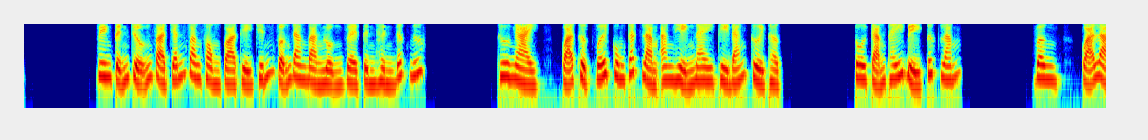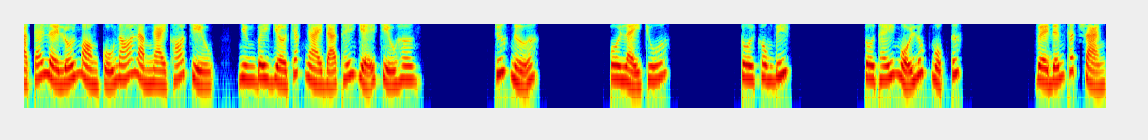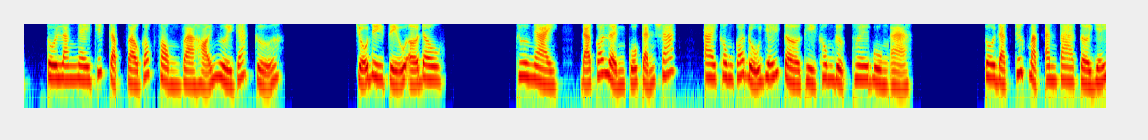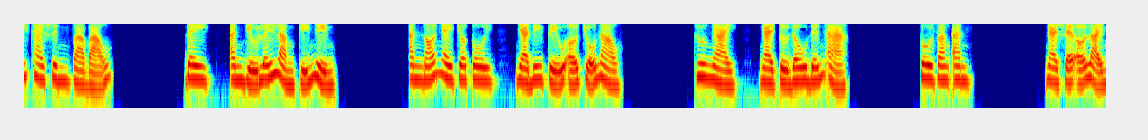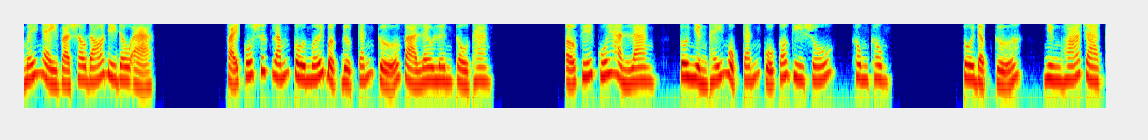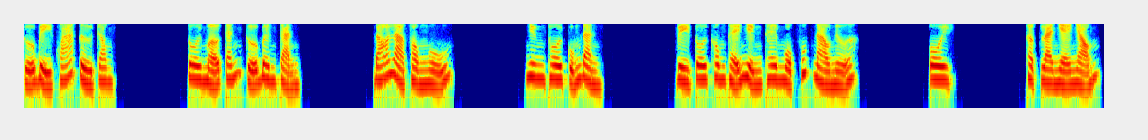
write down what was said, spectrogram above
Viên tỉnh trưởng và chánh văn phòng tòa thị chính vẫn đang bàn luận về tình hình đất nước. Thưa ngài, quả thực với cung cách làm ăn hiện nay thì đáng cười thật. Tôi cảm thấy bị tức lắm. Vâng, quả là cái lề lối mòn của nó làm ngài khó chịu, nhưng bây giờ chắc ngài đã thấy dễ chịu hơn. Trước nữa. Ôi lạy chúa. Tôi không biết. Tôi thấy mỗi lúc một tức. Về đến khách sạn, tôi lăn ngay chiếc cặp vào góc phòng và hỏi người gác cửa. Chỗ đi tiểu ở đâu? Thưa ngài, đã có lệnh của cảnh sát, ai không có đủ giấy tờ thì không được thuê buồn ạ. À. Tôi đặt trước mặt anh ta tờ giấy khai sinh và bảo. Đây, anh giữ lấy làm kỷ niệm. Anh nói ngay cho tôi, nhà đi tiểu ở chỗ nào? Thưa ngài, ngài từ đâu đến ạ? À? Tôi van anh. Ngài sẽ ở lại mấy ngày và sau đó đi đâu ạ? À? Phải cố sức lắm tôi mới bật được cánh cửa và leo lên cầu thang. Ở phía cuối hành lang, tôi nhìn thấy một cánh của có ghi số, không không. Tôi đập cửa, nhưng hóa ra cửa bị khóa từ trong. Tôi mở cánh cửa bên cạnh. Đó là phòng ngủ. Nhưng thôi cũng đành. Vì tôi không thể nhịn thêm một phút nào nữa. Ôi! Thật là nhẹ nhõm.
